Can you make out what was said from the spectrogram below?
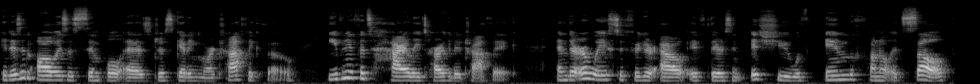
It isn't always as simple as just getting more traffic, though, even if it's highly targeted traffic. And there are ways to figure out if there's an issue within the funnel itself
